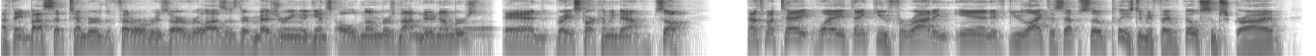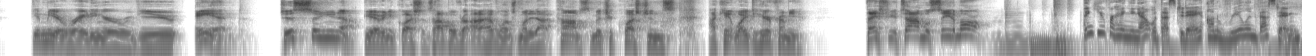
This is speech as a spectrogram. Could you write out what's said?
I think by September, the Federal Reserve realizes they're measuring against old numbers, not new numbers, and rates start coming down. So that's my take. Wade, thank you for writing in. If you like this episode, please do me a favor go subscribe, give me a rating or a review, and just so you know, if you have any questions, hop over to IHaveLunchMoney.com, submit your questions. I can't wait to hear from you. Thanks for your time. We'll see you tomorrow. Thank you for hanging out with us today on Real Investing.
